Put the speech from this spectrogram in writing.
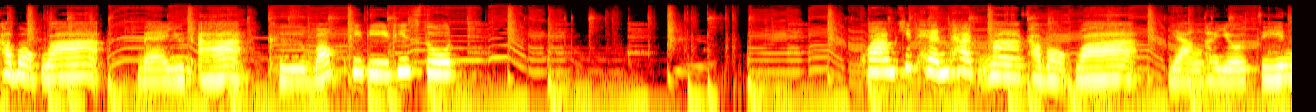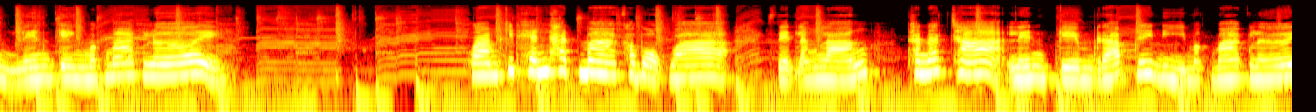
ค่ะบอกว่า แบยุนอา คือบล็อกที่ดีที่สุด ความคิดเห็นถัดมาค่ะบอกว่า ยังฮโยจินเล่นเก่งมากๆเลย ความคิดเห็นถัดมาค่ะบอกว่า เสร็จหลังๆธนัชชาเล่นเกมรับได้ดีมากๆเลย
